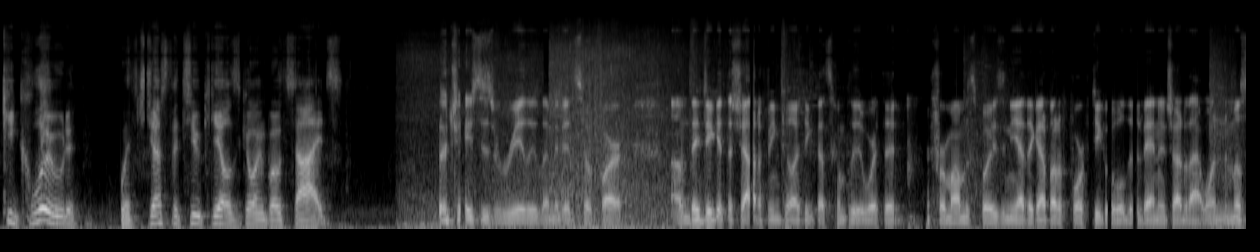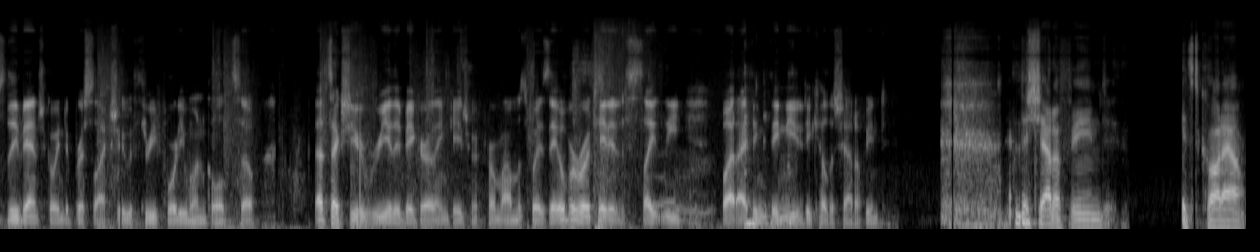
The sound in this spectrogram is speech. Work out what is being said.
conclude with just the two kills going both sides. The chase is really limited so far. Um, they did get the Shadow Fiend kill. I think that's completely worth it for Mama's Boys. And yeah, they got about a 450 gold advantage out of that one. And most of the advantage going to Bristle actually with 341 gold. So that's actually a really big early engagement for Mama's Boys. They over rotated slightly, but I think they needed to kill the Shadow Fiend. And the Shadow Fiend gets caught out.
